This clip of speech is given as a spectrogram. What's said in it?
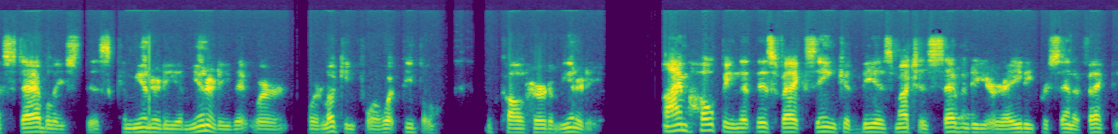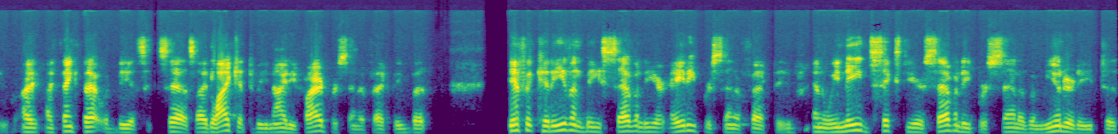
establish this community immunity that we're we're looking for, what people have called herd immunity. I'm hoping that this vaccine could be as much as 70 or 80% effective. I, I, think that would be a success. I'd like it to be 95% effective, but if it could even be 70 or 80% effective, and we need 60 or 70% of immunity to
